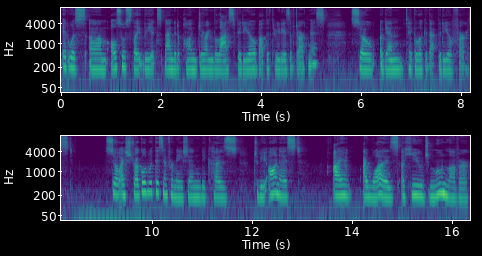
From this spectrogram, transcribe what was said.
it was um, also slightly expanded upon during the last video about the three days of darkness. So again, take a look at that video first. So I struggled with this information because, to be honest, I I was a huge moon lover.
